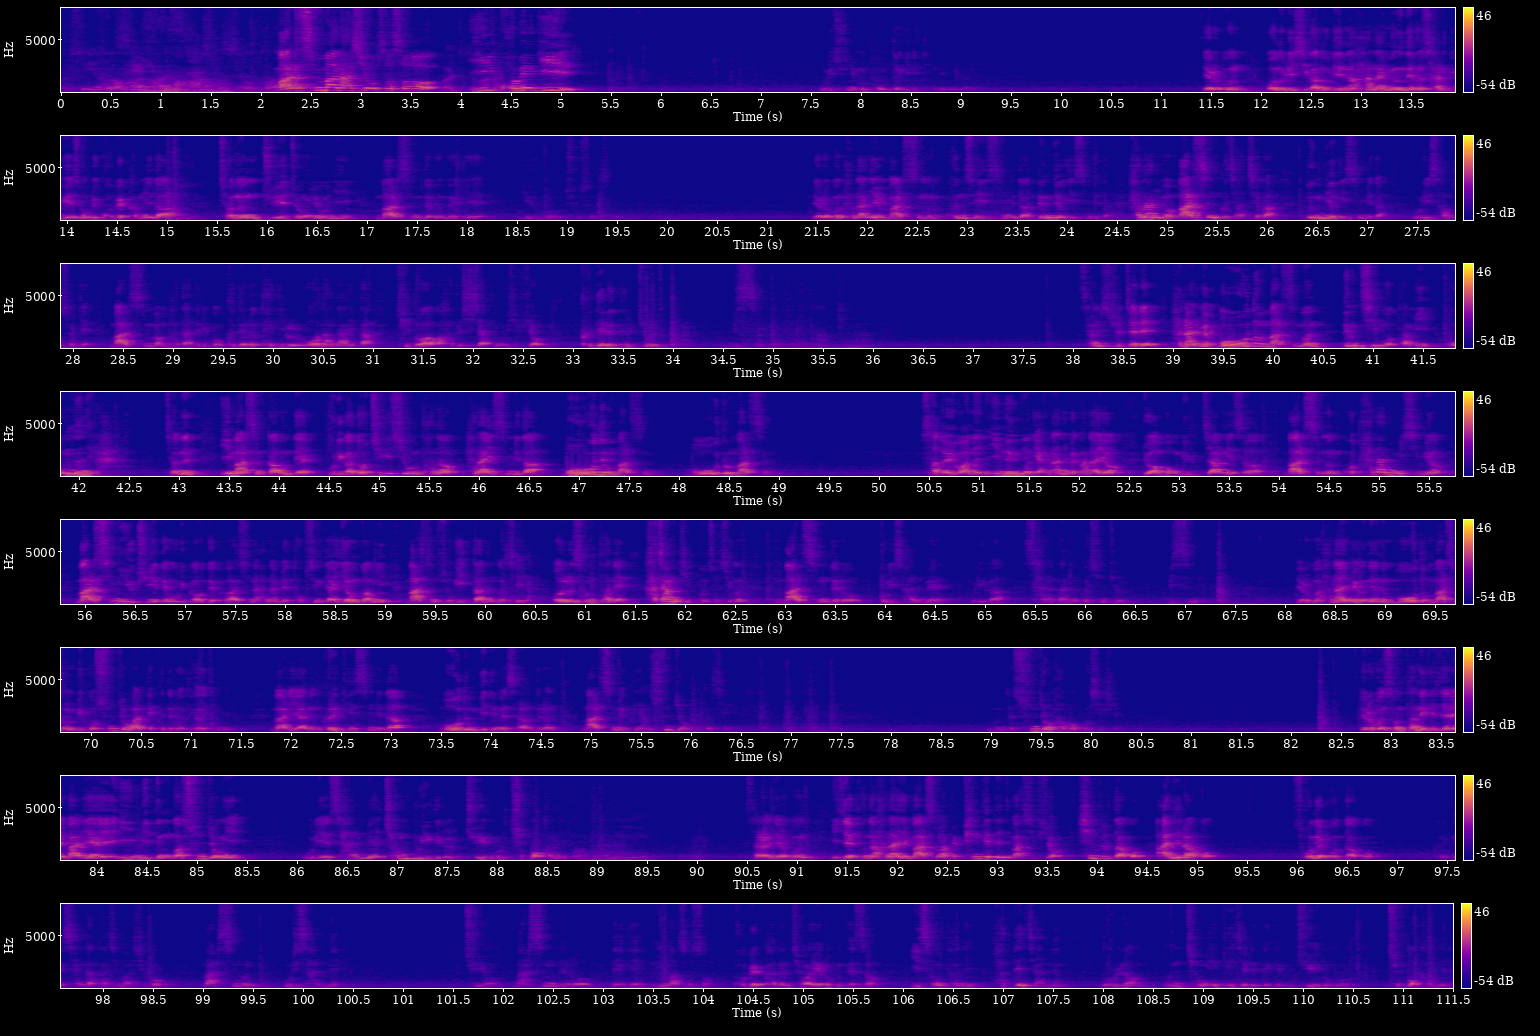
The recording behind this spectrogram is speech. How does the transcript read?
말씀만 하시옵소서. 이 고백이 우리 주님은 벌떡 일으킨다니까요. 여러분 오늘 이 시간 우리는 하나님의 은혜로 살기 위해서 우리 고백합니다. 저는 주의 종이오니 말씀대로 내게 이루어 주소서. 여러분 하나님의 말씀은 권세 있습니다. 능력이 있습니다. 하나님의 말씀 그 자체가 능력이 있습니다. 우리 삶 속에 말씀만 받아들이고 그대로 되기를 원하나이다. 기도하고 하루 시작해 보십시오. 그대로 될 줄 믿습니다. 37절에 하나님의 모든 말씀은 능치 못함이 없느니라. 저는 이 말씀 가운데 우리가 놓치기 쉬운 단어 하나 있습니다. 모든 말씀, 모든 말씀. 사도 요한은 이 능력이 하나님에 관하여 요한복음 1장에서 말씀은 곧 하나님이시며 말씀이 육신이 되어 우리 가운데 거하시는 하나님의 독생자의 영광이 말씀 속에 있다는 것이 오늘 성탄의 가장 기쁜 소식은 말씀대로 우리 삶에 우리가 살아가는 것인 줄 믿습니다. 여러분 하나님의 은혜는 모든 말씀을 믿고 순종할 때 그대로 되어집니다. 마리아는 그렇게 했습니다. 모든 믿음의 사람들은 말씀에 그냥 순종한 것이에요. 먼저 순종하고 보십시오. 여러분 성탄의 계절에 마리아의 이 믿음과 순종이 우리의 삶의 전부이기를 주의 이름으로 축복합니다. 사랑하는 여러분 이제 더는 하나님 말씀 앞에 핑계대지 마십시오. 힘들다고 아니라고 손해 본다고 그렇게 생각하지 마시고 말씀을 우리 삶에 주여 말씀대로 내게 임하소서 고백하는 저와 여러분 돼서 이 성탄이 헛되지 않는 놀라운 은총의 계절이 되기를 주의 이름으로 축복합니다.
